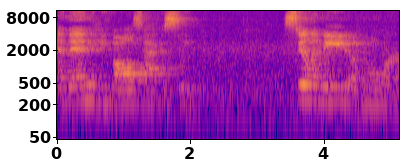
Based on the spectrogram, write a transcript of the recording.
And then he falls back asleep, still in need of more.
